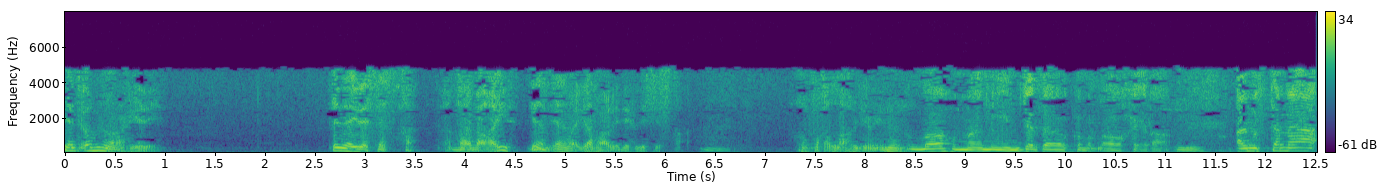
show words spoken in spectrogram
يدعو من رفع يديه إلا إذا استسقى طلب غيث يرفع يديه في الاستسقاء. وفق الله جميعا. اللهم آمين. جزاكم الله خيرا. المستمع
